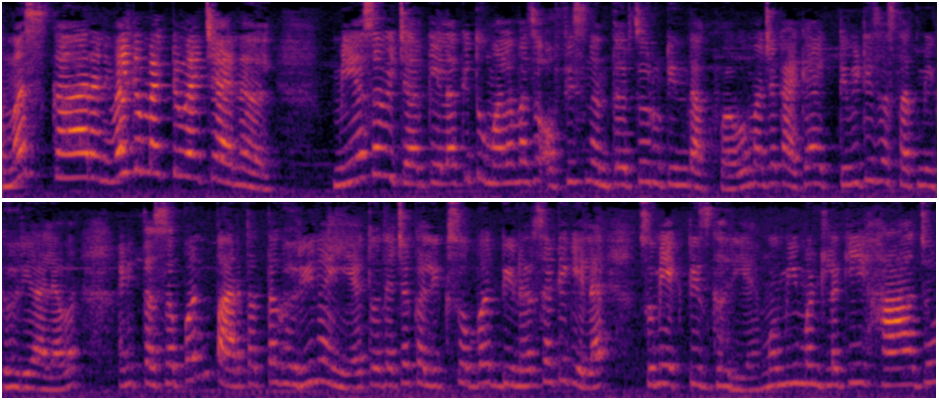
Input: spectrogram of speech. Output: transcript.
नमस्कार आणि welcome back to my channel मी असा विचार केला की तुम्हाला माझं ऑफिस नंतरचं रुटीन दाखवावं. माझ्या काय काय ऍक्टिव्हिटीज असतात मी घरी आल्यावर. आणि तसं पण पार्थ आता घरी नाही आहे तो त्याच्या कलिगसोबत डिनरसाठी गेलाय. सो मी एकटीच घरी आहे. मग मी म्हटलं की हा जो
